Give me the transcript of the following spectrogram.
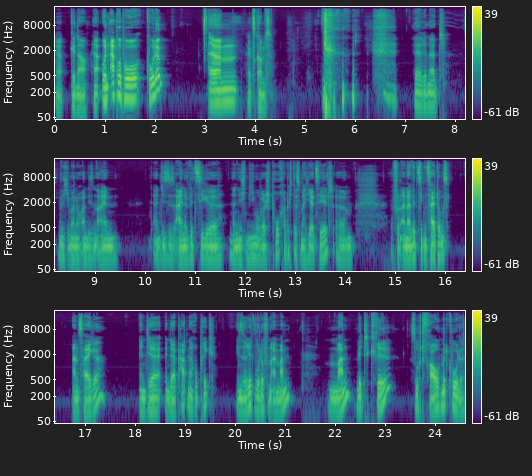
Ja. Genau. Ja. Und apropos Kohle. Ähm, Jetzt kommt's. erinnert mich immer noch an diesen einen, an dieses eine witzige, nenne ich Meme oder Spruch, habe ich das mal hier erzählt, ähm, von einer witzigen Zeitungsanzeige, in der in der Partnerrubrik inseriert wurde von einem Mann. Mann mit Grill sucht Frau mit Kohle.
